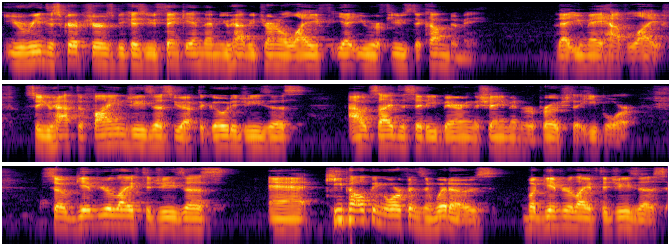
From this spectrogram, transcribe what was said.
you read the scriptures because you think in them you have eternal life, yet you refuse to come to me, that you may have life. So you have to find Jesus. You have to go to Jesus outside the city, bearing the shame and reproach that he bore. So give your life to Jesus and keep helping orphans and widows but give your life to Jesus,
